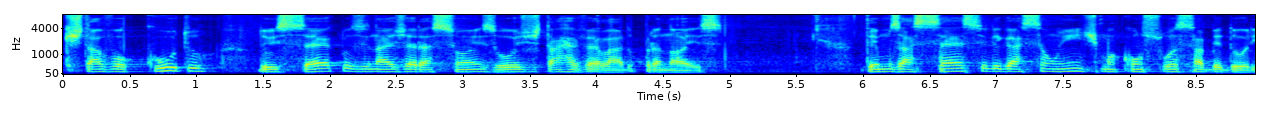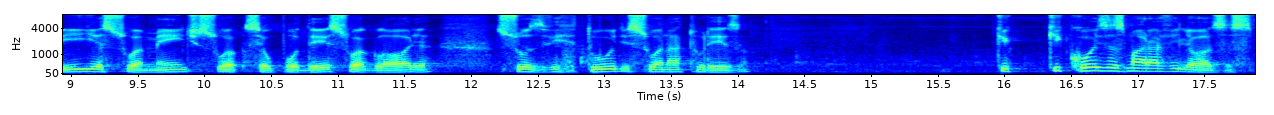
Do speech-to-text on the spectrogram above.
que estava oculto dos séculos e nas gerações, hoje está revelado para nós. Temos acesso e ligação íntima com Sua sabedoria, Sua mente, sua, seu poder, Sua glória, Suas virtudes, Sua natureza. Que, que coisas maravilhosas!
